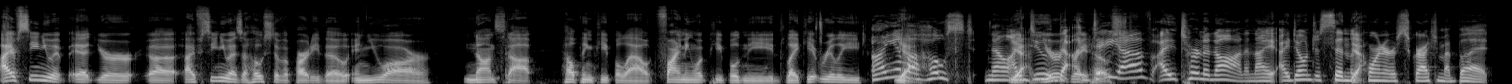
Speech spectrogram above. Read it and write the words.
I have seen you at, at your. Uh, I've seen you as a host of a party though, and you are nonstop helping people out, finding what people need. Like it really. I am yeah. a host now. Yeah, I do you're a the great day host. of. I turn it on, and I I don't just sit in the Yeah. corner scratching my butt.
